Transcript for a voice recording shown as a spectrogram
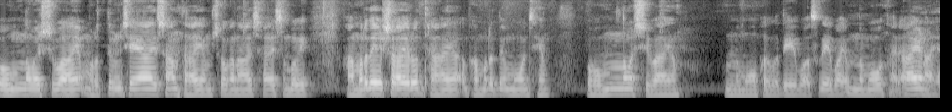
ഓം നമ ശിവായ മൃത്യുംശയായ ശാന്തായം ശോകനാശായ സംഭവേ അമൃതേഷായ രുദ്രായ അഭമൃത്യുമോചയം ഓം നമ ശിവായ. ഓം നമോ ഭഗവതേ വാസുദേവായ. നമോ നാരായണായ.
